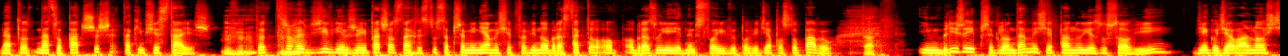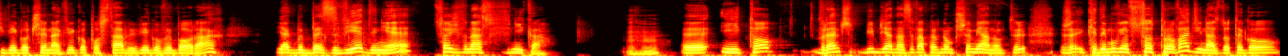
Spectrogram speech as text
Na to, na co patrzysz, takim się stajesz. Mhm. To trochę mhm. dziwnie brzmi. Patrząc na Chrystusa, przemieniamy się w pewien obraz. Tak to obrazuje jednym z swoich wypowiedzi apostoł Paweł. Tak. Im bliżej przyglądamy się Panu Jezusowi, w Jego działalności, w Jego czynach, w Jego postawie, w Jego wyborach, jakby bezwiednie coś w nas wnika. Mhm. E, I to wręcz Biblia nazywa pewną przemianą, że kiedy mówiąc, co prowadzi nas do tego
